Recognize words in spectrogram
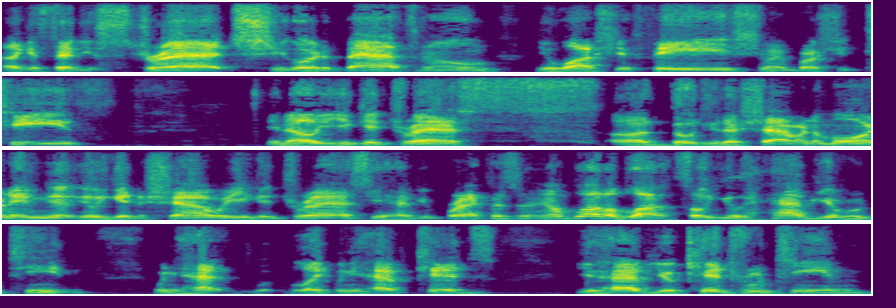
Like I said, you stretch. You go to the bathroom. You wash your face. You might brush your teeth. You know, you get dressed. Uh, of you that shower in the morning, you, you get in the shower. You get dressed. You have your breakfast. And, you know, blah blah blah. So you have your routine. When you have, like, when you have kids, you have your kids' routine,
